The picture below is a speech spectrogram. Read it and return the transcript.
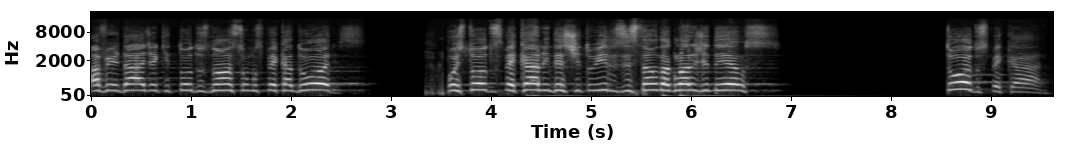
A verdade é que todos nós somos pecadores, pois todos pecaram e destituídos estão da glória de Deus. Todos pecaram,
